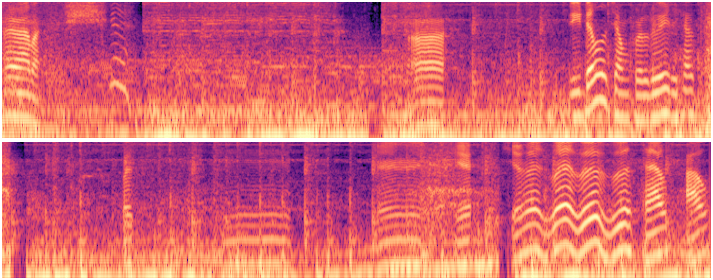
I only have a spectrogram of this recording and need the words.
Where am I? Shit. Uh, the double jump will really help. Yeah. How? How?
